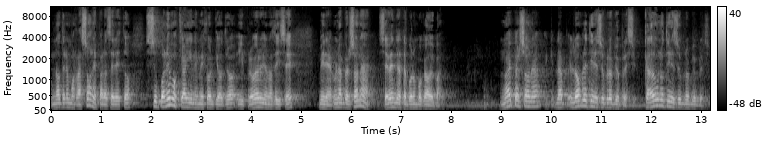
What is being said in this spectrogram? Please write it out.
no tenemos razones para hacer esto, suponemos que alguien es mejor que otro y Proverbio nos dice, mire, una persona se vende hasta por un bocado de pan. No hay persona, el hombre tiene su propio precio, cada uno tiene su propio precio.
